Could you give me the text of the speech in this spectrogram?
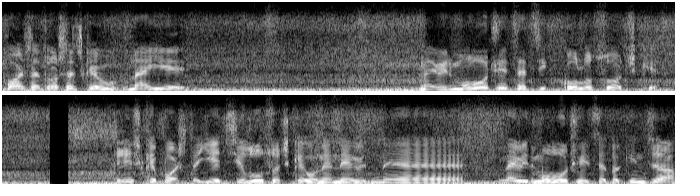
Бачите, трошечки в неї не відмолоджуються ці колосочки. Трішки, бачите, є ці лусочки, вони не, не, не відмолоджуються до кінця.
